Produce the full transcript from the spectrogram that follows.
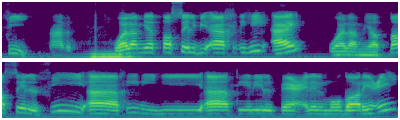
fi. Ha tu. Walam yattasil bi akhirihi ai walam yattasil fi akhirihi akhiril fi'lil mudhari'i.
